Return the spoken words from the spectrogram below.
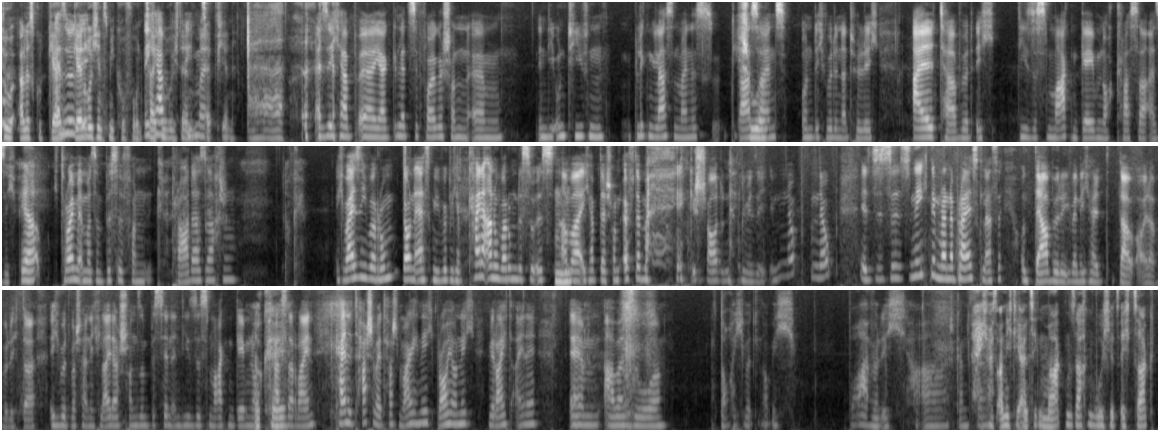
Du, alles gut. Gern, Also, gern ich- ruhig ins Mikrofon. Zeig hab- mir ruhig dein ich mein- Zäpfchen. Also ich habe äh, ja letzte Folge schon ähm, in die Untiefen blicken lassen meines Die Daseins. Und ich würde natürlich, Alter, würde ich dieses Markengame noch krasser. Also ich, Ja, ich träume immer so ein bisschen von Prada-Sachen. okay. Ich weiß nicht warum, don't ask me, wirklich. Ich habe keine Ahnung, warum das so ist, Mhm. aber ich habe da schon öfter mal geschaut und dachte mir so, nope, nope, es ist, es ist nicht in meiner Preisklasse. Und da würde ich, wenn ich halt, da, oh, da würde ich da, ich würde wahrscheinlich leider schon so ein bisschen in dieses Markengame noch Okay. krasser rein. Keine Taschen, weil Taschen mag ich nicht, brauche ich auch nicht, mir reicht eine. Ähm, aber so, doch, ich würde, glaube ich, boah, würde ich, ah, ganz Ja, Ich weiß auch nicht, die einzigen Markensachen, wo ich jetzt echt sage,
